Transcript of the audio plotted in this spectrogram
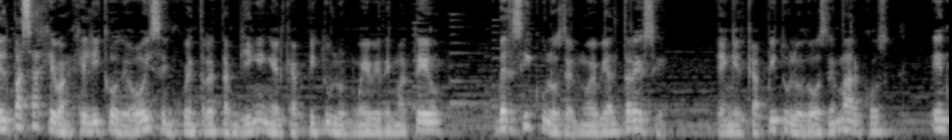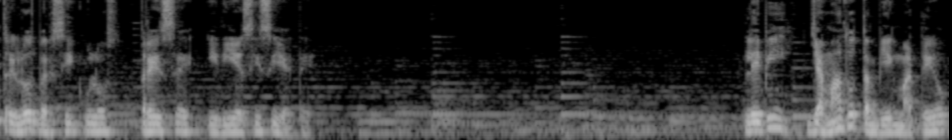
El pasaje evangélico de hoy se encuentra también en el capítulo 9 de Mateo, versículos del 9 al 13, en el capítulo 2 de Marcos, entre los versículos 13 y 17. Leví, llamado también Mateo,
